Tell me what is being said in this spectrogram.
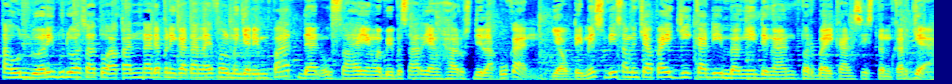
tahun 2021 akan ada peningkatan level menjadi 4 dan usaha yang lebih besar yang harus dilakukan. Ia optimis bisa mencapai jika di diimbangi dengan perbaikan sistem kerja.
